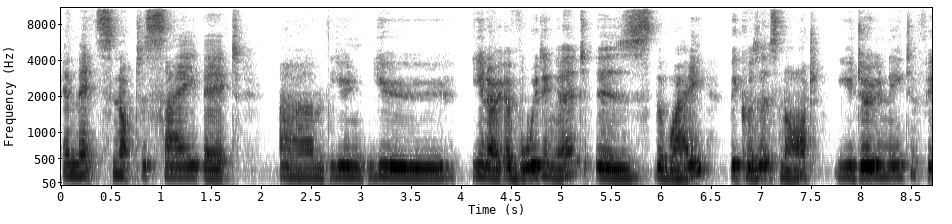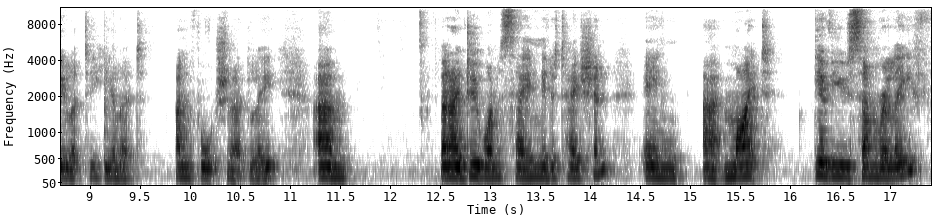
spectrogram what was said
and that's not to say that um, you you you know avoiding it is the way because it's not. You do need to feel it to heal it, unfortunately. Um, but I do want to say meditation and uh, might give you some relief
